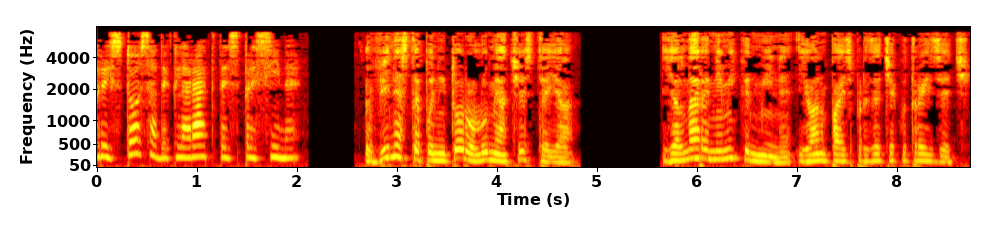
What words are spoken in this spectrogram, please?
Hristos a declarat despre sine. Vine stăpânitorul lumii acesteia. El n-are nimic în mine, Ioan 14 cu 30.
